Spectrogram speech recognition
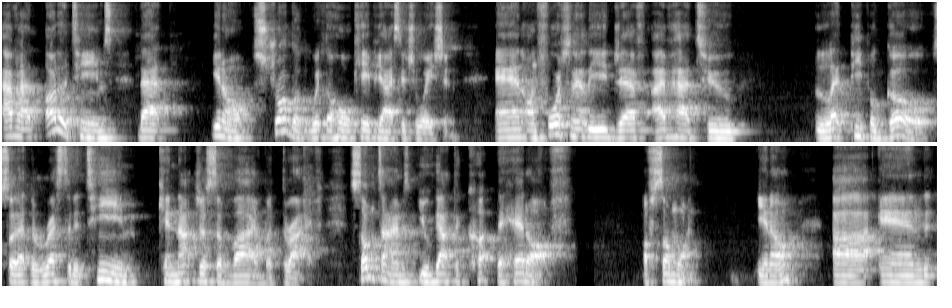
I've had other teams that, you know, struggled with the whole KPI situation. And unfortunately, Jeff, I've had to let people go so that the rest of the team can not just survive, but thrive. Sometimes you've got to cut the head off of someone, you know? Uh, and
